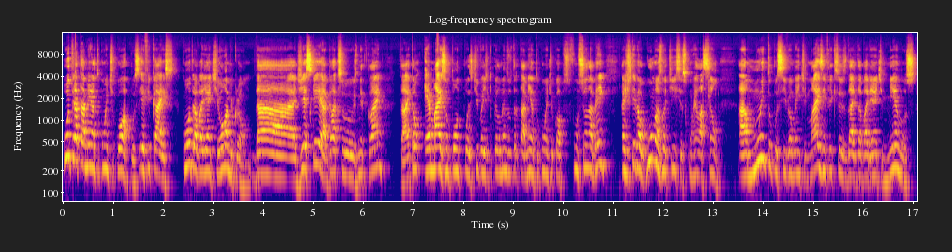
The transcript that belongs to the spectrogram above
O tratamento com anticorpos eficaz contra a variante Omicron da GSK, a GlaxoSmithKline, tá? então é mais um ponto positivo aí de que pelo menos o tratamento com anticorpos funciona bem. A gente teve algumas notícias com relação a muito possivelmente mais infecciosidade da variante, menos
